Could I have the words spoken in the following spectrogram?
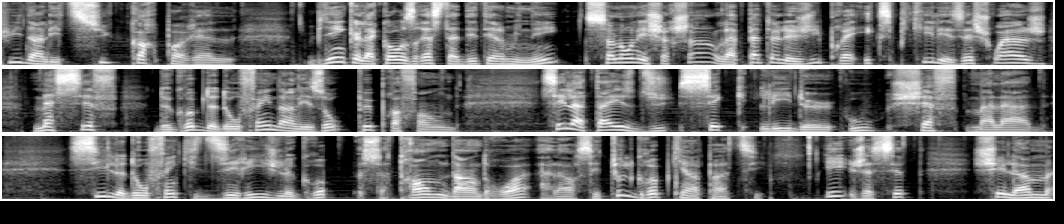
puis dans les tissus corporels. Bien que la cause reste à déterminer, selon les chercheurs, la pathologie pourrait expliquer les échouages massifs de groupes de dauphins dans les eaux peu profondes. C'est la thèse du sick leader ou chef malade. Si le dauphin qui dirige le groupe se trompe d'endroit, alors c'est tout le groupe qui en pâtit. Et je cite, chez l'homme,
